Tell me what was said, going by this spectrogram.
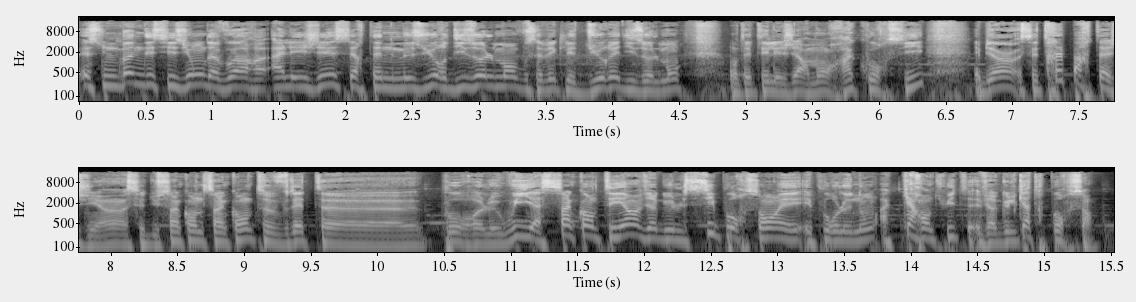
est-ce une bonne décision d'avoir allégé certaines mesures d'isolement? Vous savez que les durées d'isolement ont été légèrement raccourcies. Eh bien, c'est très partagé. Hein. C'est du 50-50. Vous êtes euh, pour le oui à 51,6% et, et pour le non à 48,4%.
